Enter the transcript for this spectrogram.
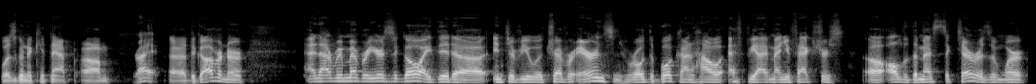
was going to kidnap um, right uh, the governor. And I remember years ago, I did an interview with Trevor Aaronson, who wrote the book on how FBI manufactures uh, all the domestic terrorism, where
